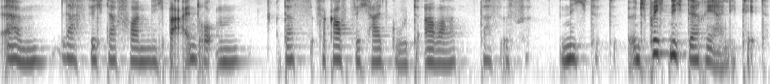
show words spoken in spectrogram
ähm, lass dich davon nicht beeindrucken. Das verkauft sich halt gut, aber das ist nicht, entspricht nicht der Realität.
